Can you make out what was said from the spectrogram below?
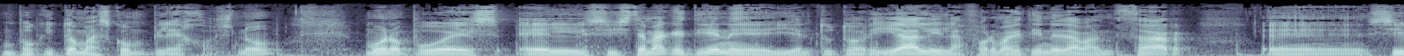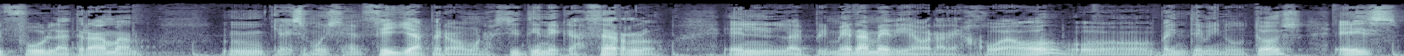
un poquito más complejos, ¿no? Bueno, pues el sistema que tiene y el tutorial y la forma que tiene de avanzar eh, Sifu, la trama, mm, que es muy sencilla, pero aún así tiene que hacerlo en la primera media hora de juego o 20 minutos, es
